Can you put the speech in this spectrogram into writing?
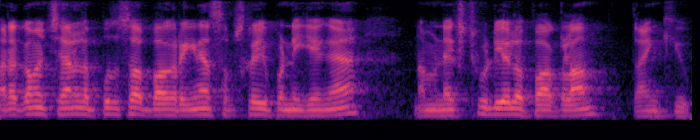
மறக்காமல் சேனலை புதுசாக பார்க்குறீங்கன்னா சப்ஸ்கிரைப் பண்ணிக்கோங்க. நம்ம நெக்ஸ்ட் வீடியோவில் பார்க்கலாம். தேங்க்யூ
